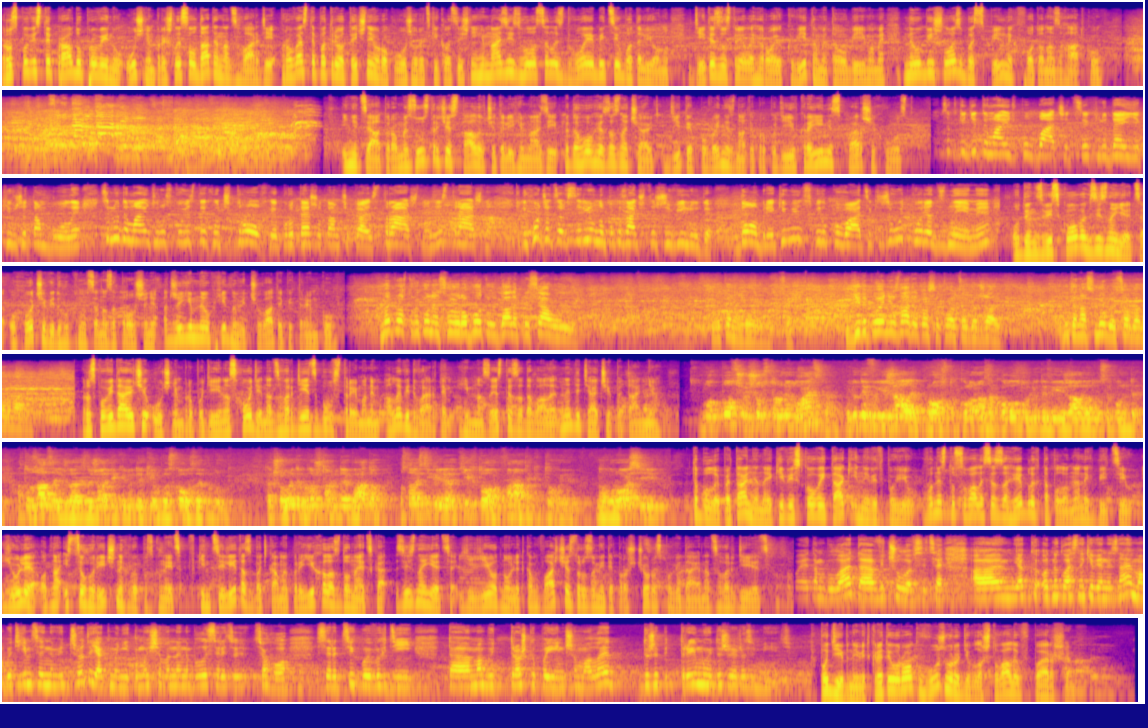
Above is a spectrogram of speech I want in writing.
Розповісти правду про війну учням прийшли солдати Нацгвардії. Провести патріотичний урок в Ужгородській класичній гімназії зголосились двоє бійців батальйону. Діти зустріли героїв квітами та обіймами. Не обійшлось без спільних фото на згадку. Ініціаторами зустрічі стали вчителі гімназії. Педагоги зазначають, діти повинні знати про події в країні з перших вуст. Все-таки діти мають побачити цих людей, які вже там були. Ці люди мають розповісти хоч трохи про те, що там чекає. Страшно, не страшно. І хочеться все рівно показати, що це живі люди, добрі, які вміють спілкуватися, які живуть поряд з ними. Один з військових зізнається, охоче відгукнувся на запрошення, адже їм необхідно відчувати підтримку. Ми просто виконуємо свою роботу, дали присягу і виконуємо роботу. Діти повинні знати те, що твориться в державі. Діти нас люблять, все буде нормально. Розповідаючи учням про події на сході, нацгвардієць був стриманим, але відвертим. Гімназисти задавали не дитячі питання. Блокпост, що йшов з сторони Луганська, люди виїжджали просто, колона за колону, люди виїжджали одну секунду, а туди заїжджали, заїжджали тільки люди, які обов'язково везли продукти. Так що говорити про те, що там людей багато, остались тільки ті, хто фанатики того є. Новоросії, Та були питання, на які військовий так і не відповів. Вони стосувалися загиблих та полонених бійців. Юлія, одна із цьогорічних випускниць, в кінці літа з батьками приїхала з Донецька. Зізнається, її одноліткам важче зрозуміти про що розповідає нацгвардієць. Я там була та відчула все це. А як однокласників я не знаю, мабуть, їм це не відчути, як мені, тому що вони не були серед цього, серед цих бойових дій. Та, мабуть, трошки по-іншому, але дуже підтримують, дуже розуміють. Подібний відкритий урок в Ужгороді влаштували вперше.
